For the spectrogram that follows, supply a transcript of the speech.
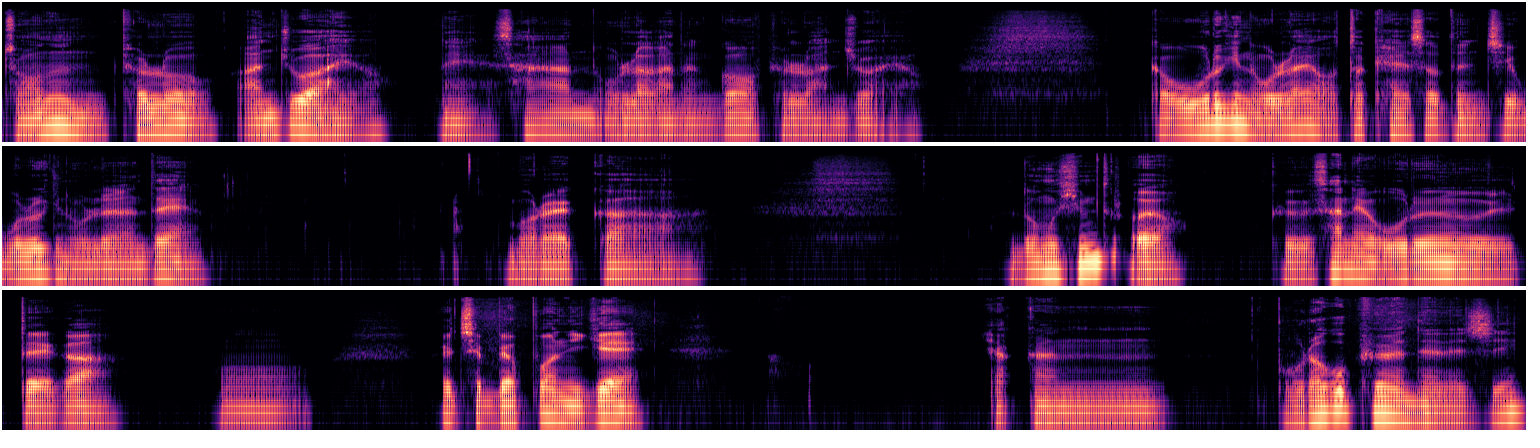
저는 별로 안 좋아해요. 네, 산 올라가는 거 별로 안 좋아해요. 그러니까 오르긴 올라요. 어떻게 해서든지 오르긴 오르는데 뭐랄까 너무 힘들어요. 그 산에 오를 때가 어, 제몇 번 이게 약간 뭐라고 표현해야 되지?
